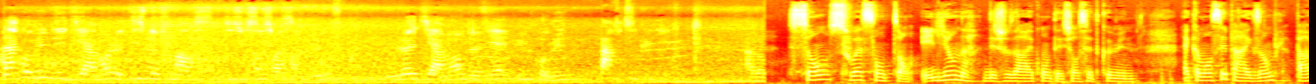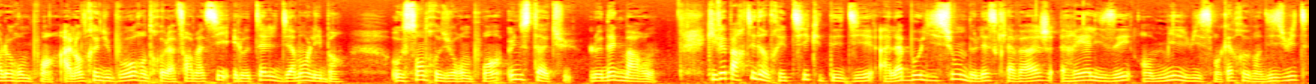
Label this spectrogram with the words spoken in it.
La commune du Diamant, le 19 mars 1862, le Diamant devient une commune particulière. 160 ans, et il y en a des choses à raconter sur cette commune. À commencer par exemple par le rond-point, à l'entrée du bourg entre la pharmacie et l'hôtel Diamant-les-Bains. Au centre du rond-point, une statue, le Nègre Marron, qui fait partie d'un triptyque dédié à l'abolition de l'esclavage réalisé en 1898,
